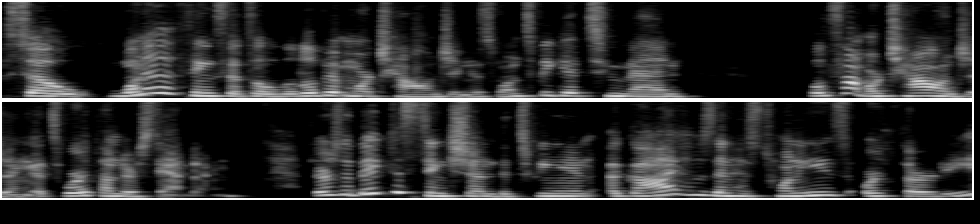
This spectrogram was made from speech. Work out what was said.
So one of the things that's a little bit more challenging is once we get to men well, it's not more challenging, it's worth understanding. There's a big distinction between a guy who's in his 20s or 30s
